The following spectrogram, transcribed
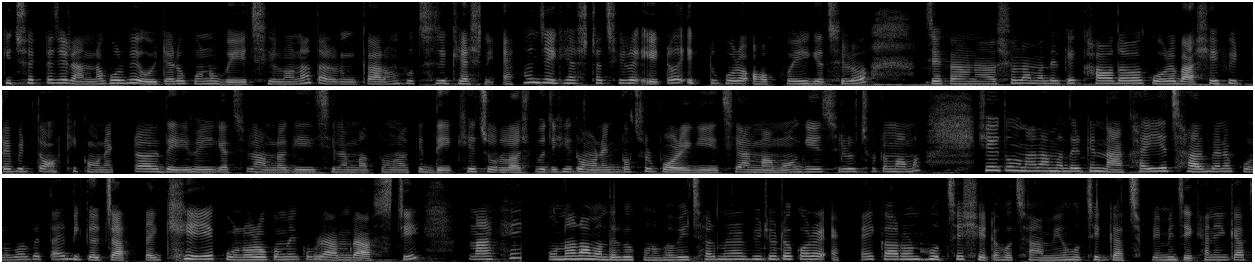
কিছু একটা যে রান্না করবে ওইটারও কোনো ওয়ে ছিল না। তার কারণ হচ্ছে যে গ্যাস নেই। এখন যে গ্যাসটা ছিল এটাও একটু পরে অফ হয়ে গেছিল। যে কারণে আসলে আমাদেরকে খাওয়া দাওয়া করে বাসায় ফিরতে ফিরতে ঠিক অনেকটা দেরি হয়ে গেছিল। আমরা গিয়েছিলাম মাত্র ওনাকে দেখে চলে আসব। যেহেতু অনেক বছর পরে গিয়েছি। আর মামাও গিয়েছিল ছোটো মামা। সেহেতু ওনারা আমাদেরকে না খাইয়ে ছাড়বে না, কোনোভাবে তাই বিকেল চারটায় খেয়ে কোনো রকমে করে আমরা আসছি। না খেয়ে ওনারা আমাদেরকে কোনোভাবেই ছাড়বে না। ভিডিওটা করার একটাই কারণ হচ্ছে, সেটা হচ্ছে আমিও হচ্ছে গাছপ্রেমী, যেখানেই গাছ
